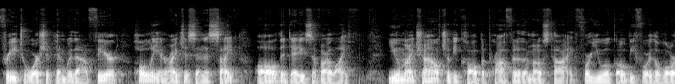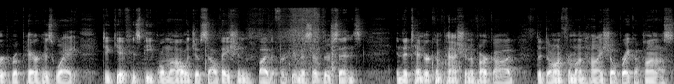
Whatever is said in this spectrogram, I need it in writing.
free to worship him without fear, holy and righteous in his sight, all the days of our life. You, my child, shall be called the prophet of the Most High, for you will go before the Lord, prepare his way to give his people knowledge of salvation by the forgiveness of their sins. In the tender compassion of our God, the dawn from on high shall break upon us,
